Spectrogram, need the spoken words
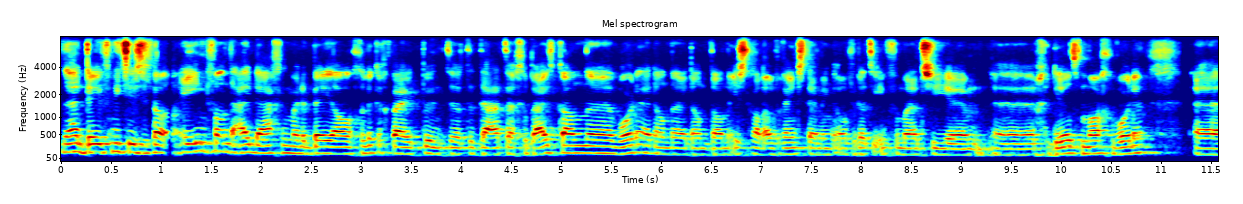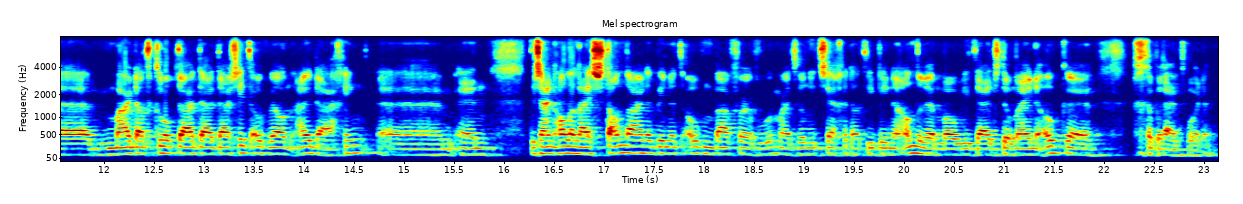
Nou, definitie is dus wel één van de uitdagingen, maar dan ben je al gelukkig bij het punt dat de data gebruikt kan uh, worden. Dan, uh, dan, dan is er al overeenstemming over dat die informatie uh, gedeeld mag worden. Maar dat klopt, daar, daar, daar zit ook wel een uitdaging. en er zijn allerlei standaarden binnen het openbaar vervoer, maar het wil niet zeggen dat die binnen andere mobiliteitsdomeinen ook gebruikt worden.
